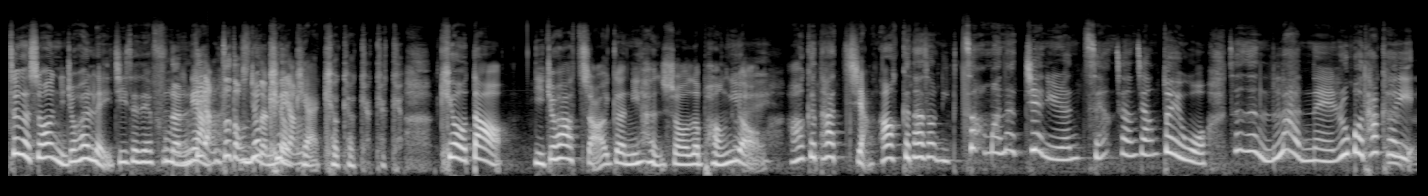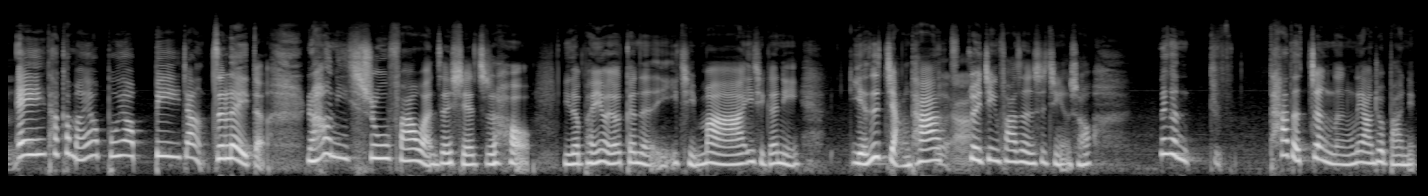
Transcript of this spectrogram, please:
这个时候你就会累积这些负能量，这都是能量。Q Q Q Q Q Q Q 到你就要找一个你很熟的朋友，对然后跟他讲，然后跟他说，你知道吗？那贱女人怎样怎样这样对我，真的很烂呢。如果他可以 A，、嗯、他干嘛要不要 B 这样之类的？然后你抒发完这些之后。你的朋友就跟着你一起骂啊，一起跟你也是讲他最近发生的事情的时候，啊、那个他的正能量就把你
